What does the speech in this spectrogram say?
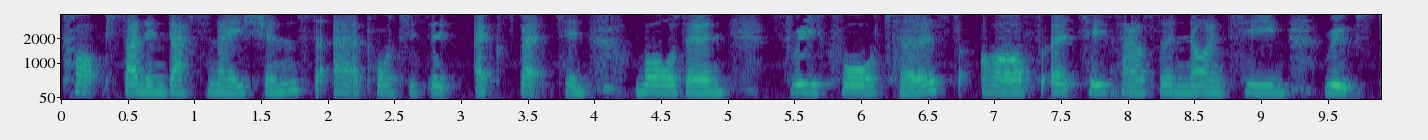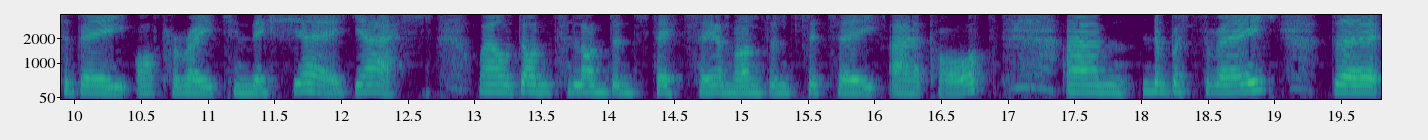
top selling destinations. The airport is expecting more than three quarters of uh, 2019 routes to be operating this year. Yes. Well done to London City and London City Airport. Um, number three the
